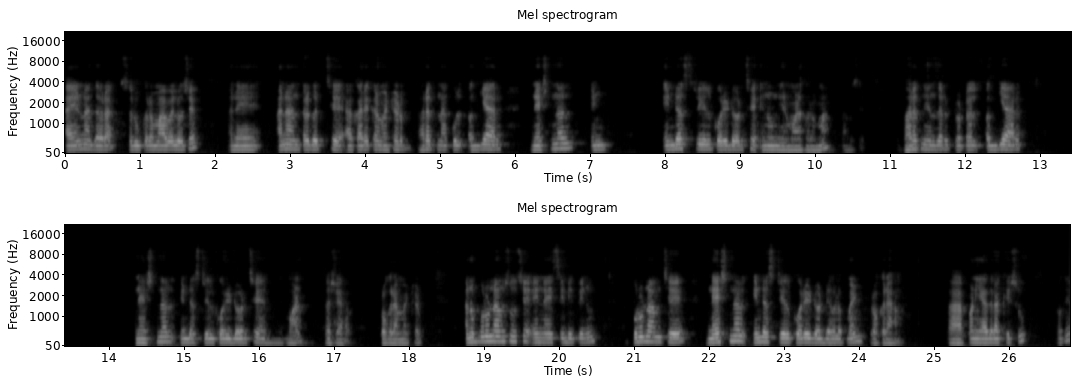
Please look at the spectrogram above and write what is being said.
આ દ્વારા શરૂ કરવામાં આવેલો છે અને આના અંતર્ગત છે આ કાર્યક્રમ હેઠળ ભારતના કુલ અગિયાર નેશનલ ઇન્ડસ્ટ્રીયલ કોરિડોર છે એનું નિર્માણ કરવામાં આવશે. ભારતની અંદર ટોટલ અગિયાર નેશનલ ઇન્ડસ્ટ્રીયલ કોરિડોર છે નિર્માણ થશે આ પ્રોગ્રામ હેઠળ. આનું પૂરું નામ શું છે? એનઆઈસીડીપીનું પૂરું નામ છે national industrial corridor development programme. પણ યાદ રાખીશું. ઓકે?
